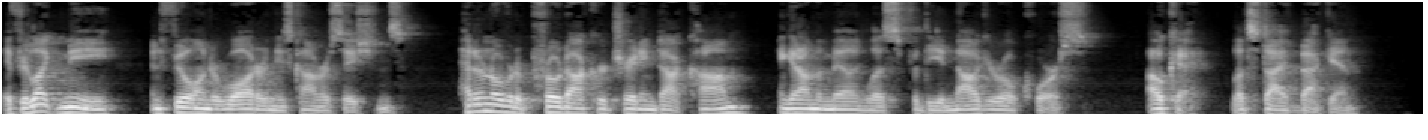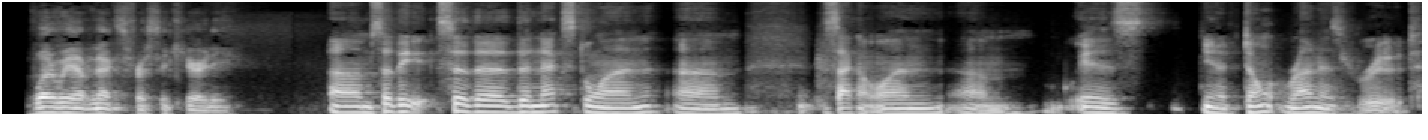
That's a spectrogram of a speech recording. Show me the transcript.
If you're like me and feel underwater in these conversations, head on over to prodockertraining.com and get on the mailing list for the inaugural course. Okay, let's dive back in. What do we have next for security? Um, so the so the the next one, um, the second one um, is you know don't run as root,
